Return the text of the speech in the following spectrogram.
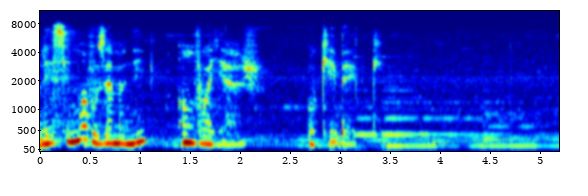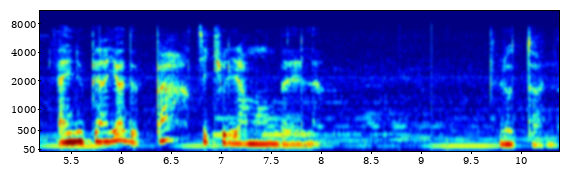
laissez-moi vous amener en voyage au Québec, à une période particulièrement belle, l'automne.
